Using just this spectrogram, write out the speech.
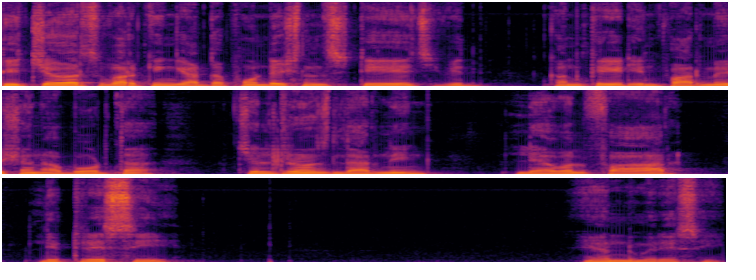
teachers working at the foundational stage with concrete information about the children's learning level for literacy and numeracy.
